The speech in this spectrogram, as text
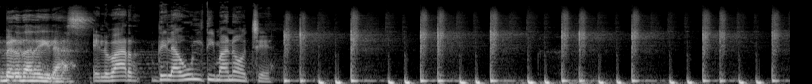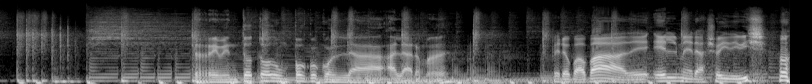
verdaderas. El bar de la última noche. Reventó todo un poco con la alarma, ¿eh? Pero papá, de Elmer a Joy Division.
